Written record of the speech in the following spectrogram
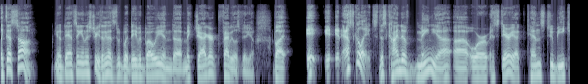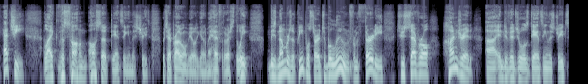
Like that song, you know, dancing in the streets. I think that's what David Bowie and uh, Mick Jagger, fabulous video. But it, it, it escalates. This kind of mania uh, or hysteria tends to be catchy, like the song also "Dancing in the Streets," which I probably won't be able to get in my head for the rest of the week. These numbers of people started to balloon from thirty to several hundred uh, individuals dancing in the streets,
